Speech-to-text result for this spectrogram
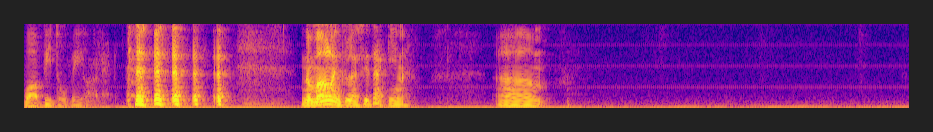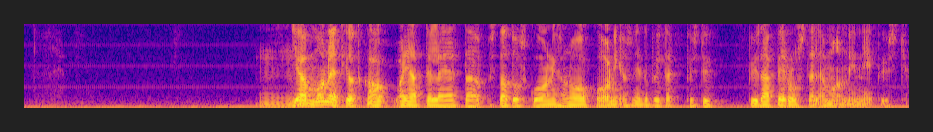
vaan vitu vihainen. No mä olen kyllä sitäkin. Ähm, Mm. ja monet, jotka ajattelee, että status quo on ihan ok, niin jos niitä pyytä, pystyy pyytää perustelemaan, niin ne ei pysty.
